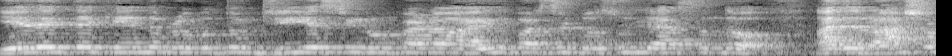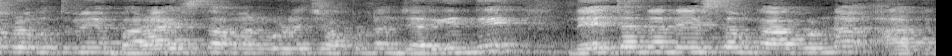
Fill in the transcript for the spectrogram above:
ఏదైతే కేంద్ర ప్రభుత్వం జిఎస్టీ రూపాయన ఐదు పర్సెంట్ వసూలు చేస్తుందో అది రాష్ట్ర ప్రభుత్వమే భరాయిస్తామని కూడా చెప్పడం జరిగింది. నేతన్న నేస్తం కాకుండా అది-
